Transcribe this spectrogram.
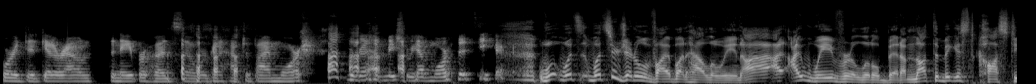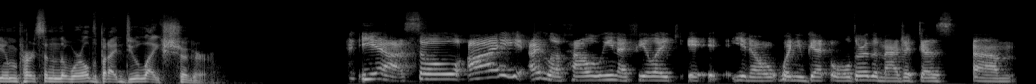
word did get around the neighborhood so we're gonna have to buy more we're gonna have to make sure we have more this year What, what's what's your general vibe on Halloween? I, I, I waver a little bit. I'm not the biggest costume person in the world, but I do like sugar. Yeah, so I I love Halloween. I feel like it, you know when you get older, the magic does um,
